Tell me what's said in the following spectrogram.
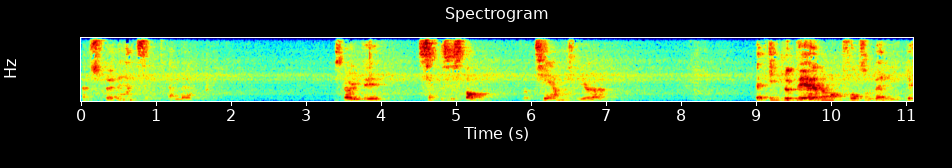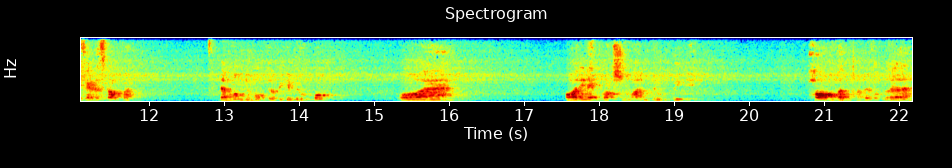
Er en større hensikt enn det. Vi skal uti settes i stand til å tjenestegjøre. Et inkluderende mangfold som beriker fellesskapet. Det er mange måter å bygge bro på. Og eh, Arild Edvardsen var en brobygger. Paven, har dere fått med dere det?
